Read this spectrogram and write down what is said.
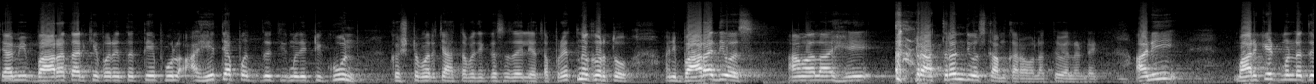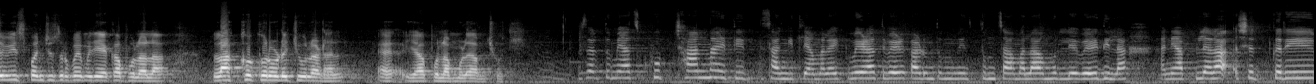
ते आम्ही बारा तारखेपर्यंत ते फूल आहे त्या पद्धतीमध्ये टिकवून कस्टमरच्या हातामध्ये कसं जाईल याचा प्रयत्न करतो. आणि बारा दिवस आम्हाला हे रात्रंदिवस काम करावं लागतं व्हॅलेंटाईन. आणि मार्केट म्हणलं तर वीस पंचवीस रुपये म्हणजे एका फुलाला लाखो करोडची उलाढाल या फुलामुळे आमची होती. सर तुम्ही आज खूप छान माहिती सांगितली. आम्हाला एक वेळात वेळ काढून तुम्ही तुमचा आम्हाला अमूल्य वेळ दिला आणि आपल्याला शेतकरी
